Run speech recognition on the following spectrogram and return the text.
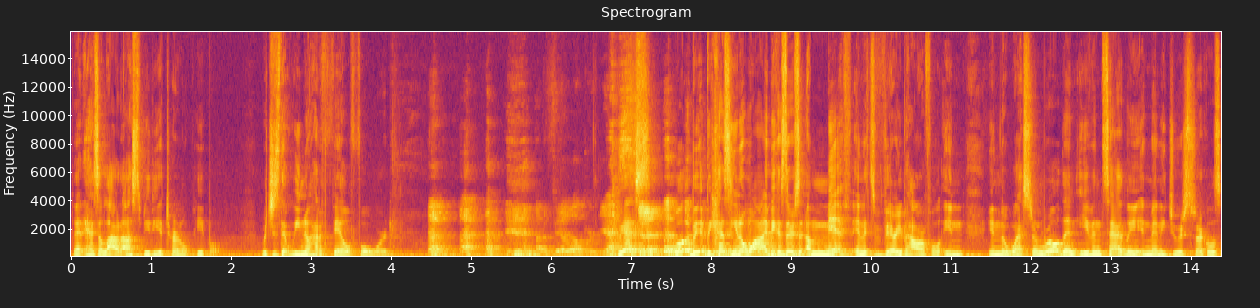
that has allowed us to be the eternal people, which is that we know how to fail forward. How to fail upward, yes. Yes. Well, because you know why? Because there's a myth, and it's very powerful in, in the Western world, and even sadly in many Jewish circles,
